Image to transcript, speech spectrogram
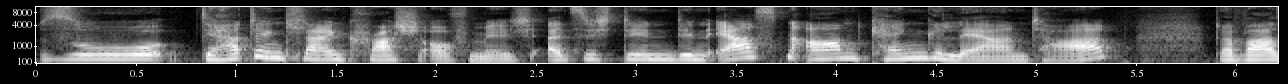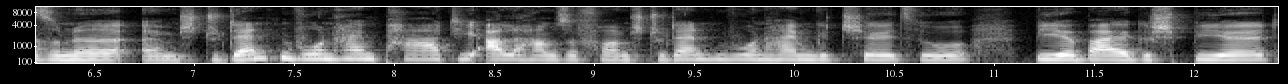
so, der hatte einen kleinen Crush auf mich. Als ich den den ersten Abend kennengelernt habe, da war so eine ähm, Studentenwohnheim-Party, alle haben so vor dem Studentenwohnheim gechillt, so Bierball gespielt.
